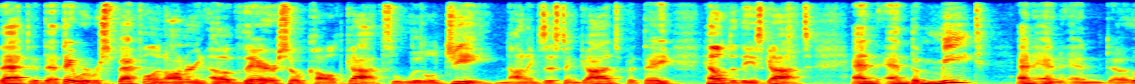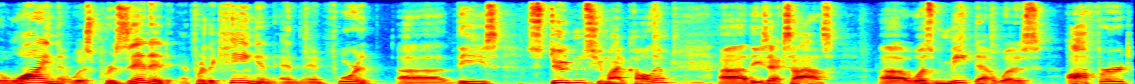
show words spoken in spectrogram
that that they were respectful and honoring of their so-called gods, little g, non-existent gods, but they held to these gods, and and the meat and and and uh, the wine that was presented for the king and and and for uh, these students, you might call them, uh, these exiles, uh, was meat that was offered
